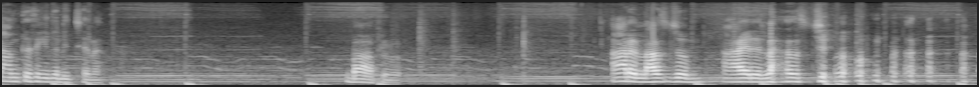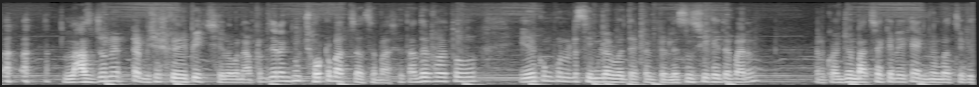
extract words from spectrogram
কানতেছে কিন্তু নিচ্ছে না। বাপরে বাপ। আরে লাস্ট জন আরে লাস্ট জন লাস্ট জনেরটা বিশেষ করে এপিক ছিল মানে আপনাদের যারা একদম ছোট বাচ্চা আছে বাসে তাদের হয়তো এরকম কোনো একটা সিমিলার ওয়েতে একটা একটা লেসন শিখাইতে পারেন। আর কয়েকজন বাচ্চাকে রেখে একজন বাচ্চাকে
